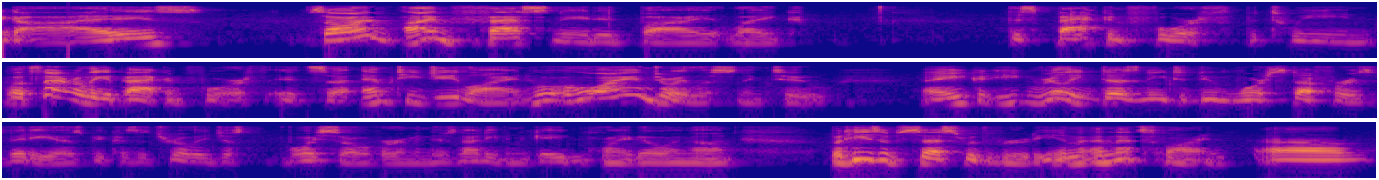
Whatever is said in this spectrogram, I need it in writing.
guys. So I'm I'm fascinated by like this back and forth between well it's not really a back and forth. It's uh, MTG Lion who, who I enjoy listening to. Uh, he could, he really does need to do more stuff for his videos because it's really just voiceover. I mean there's not even gameplay going on. But he's obsessed with Rudy and, and that's fine. Um,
